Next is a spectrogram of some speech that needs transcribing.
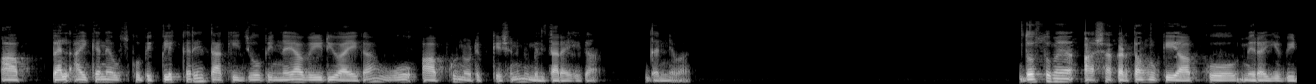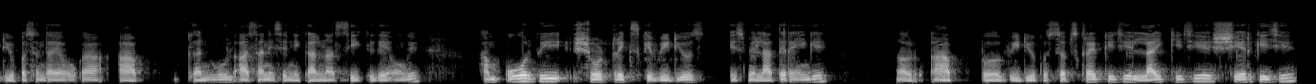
आप बेल आइकन है, उसको भी क्लिक करें ताकि जो भी नया वीडियो आएगा, वो आपको नोटिफिकेशन में मिलता रहेगा। धन्यवाद। दोस्तों, मैं आशा करता हूँ कि आपको मेरा ये वीडियो पसंद आया होगा। आप घनमूल आसानी से निकालना सीख गए होंगे। हम और भी शॉर्ट ट्रिक्स के वीडियोस इसमें लाते रहेंगे और आप वीडियो को सब्सक्राइब कीजिए लाइक कीजिए शेयर कीजिए।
